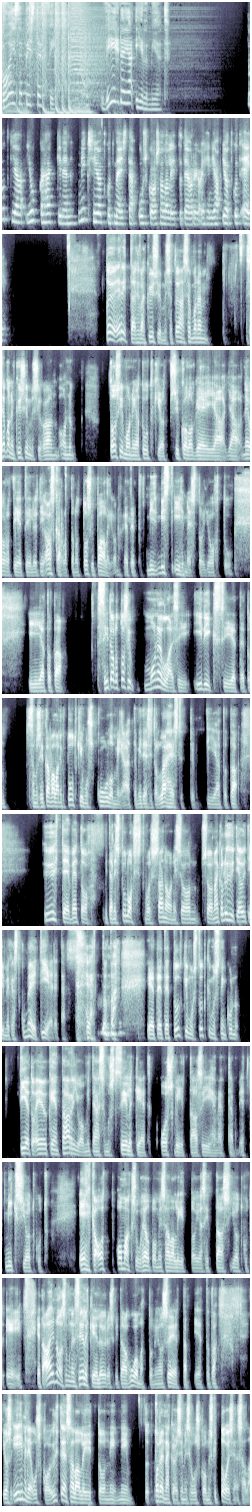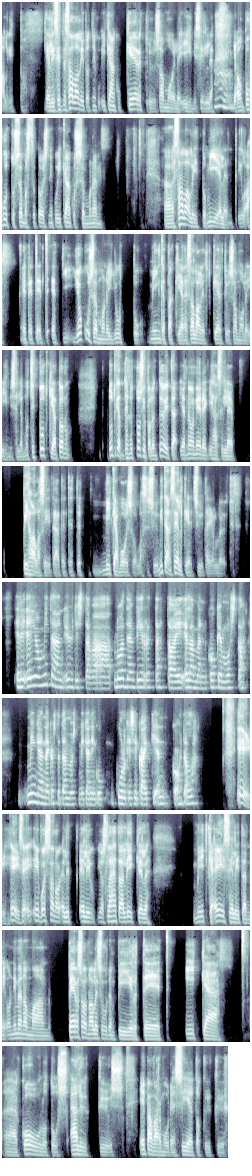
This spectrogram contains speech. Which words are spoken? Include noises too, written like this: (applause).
Voise.fi. Viihde ja ilmiöt. Tutkija Jukka Häkkinen, miksi jotkut meistä uskoo salaliittoteorioihin ja jotkut ei? Toi on erittäin hyvä kysymys ja toi on semmoinen, semmoinen kysymys, joka on, on tosi monia tutkijoita, psykologeja ja, ja neurotieteilijöitä niin askarruttanut tosi paljon, että, että mistä ihmeestä johtuu. Ja tota, siitä on ollut tosi monenlaisia idiksi, että, että on semmoisia tavallaan niin tutkimuskulmia, että miten siitä on lähestytty. Ja tota, yhteenveto, mitä niistä tuloksista voisi sanoa, niin se on, se on aika lyhyt ja ytimekästä, kun me ei tiedetä. (laughs) et, tota, et, et, et tutkimus, tutkimus niin kuin tieto ei oikein tarjoa mitään semmoista selkeät osviittaa siihen, että, että miksi jotkut ehkä ot, omaksuu helpommin salaliittoa ja sitten taas jotkut ei. Että ainoa semmoinen selkeä löydös, mitä on huomattu, niin on se, että, että tota, jos ihminen uskoo yhteen salaliittoon, niin, niin todennäköisemmin se uskoo myöskin toiseen salaliittoon. Eli sitten salaliitot niin kuin ikään kuin kertyy samoille ihmisille. Mm. Ja on puhuttu semmoista, että olisi niin kuin ikään kuin semmoinen salaliittomielentila. Että et, et, et joku semmoinen juttu, minkä takia ne salaliitot kertyy samoille ihmisille. Mutta sitten tutkijat on, tutkijat on tehnyt tosi paljon töitä ja ne on edelleen ihan sille pihalla siitä, että, että, että, mikä voisi olla se syy. Mitään selkeät syytä ei ole löytynyt. Eli ei ole mitään yhdistävää luonteenpiirrettä tai elämän kokemusta, minkäännäköistä tämmöistä, mikä niin kuin kulkisi kaikkien kohdalla? Ei, ei, se ei, ei voi sanoa. Eli, eli jos lähdetään liikkeelle, mitkä ei selitä, niin on nimenomaan persoonallisuuden piirteet, ikä, koulutus, älykkyys, epävarmuuden sietokyky,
